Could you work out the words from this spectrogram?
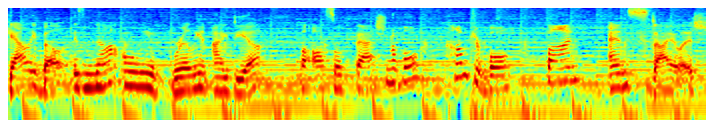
Galibelle is not only a brilliant idea, but also fashionable, comfortable, fun, and stylish.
